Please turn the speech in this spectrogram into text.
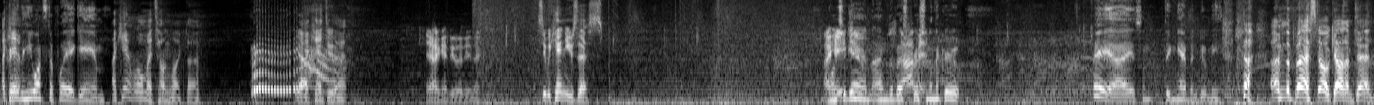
I apparently can't- he wants to play a game. I can't roll my tongue like that. Yeah, I can't do that. Yeah, I can't do that either. See, we can't use this. I Once hate again, you. I'm the best Stop person it. in the group. Hey, I something happened to me. I'm the best! Oh god, I'm dead.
